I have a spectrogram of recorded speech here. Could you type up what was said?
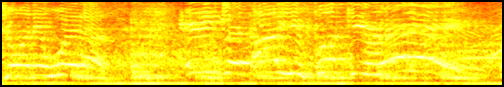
joining with us. England, are you fucking ready?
